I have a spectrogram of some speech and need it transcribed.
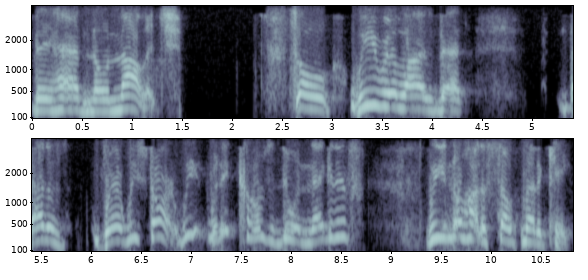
they have no knowledge. So we realize that that is where we start. We when it comes to doing negative, we know how to self-medicate.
